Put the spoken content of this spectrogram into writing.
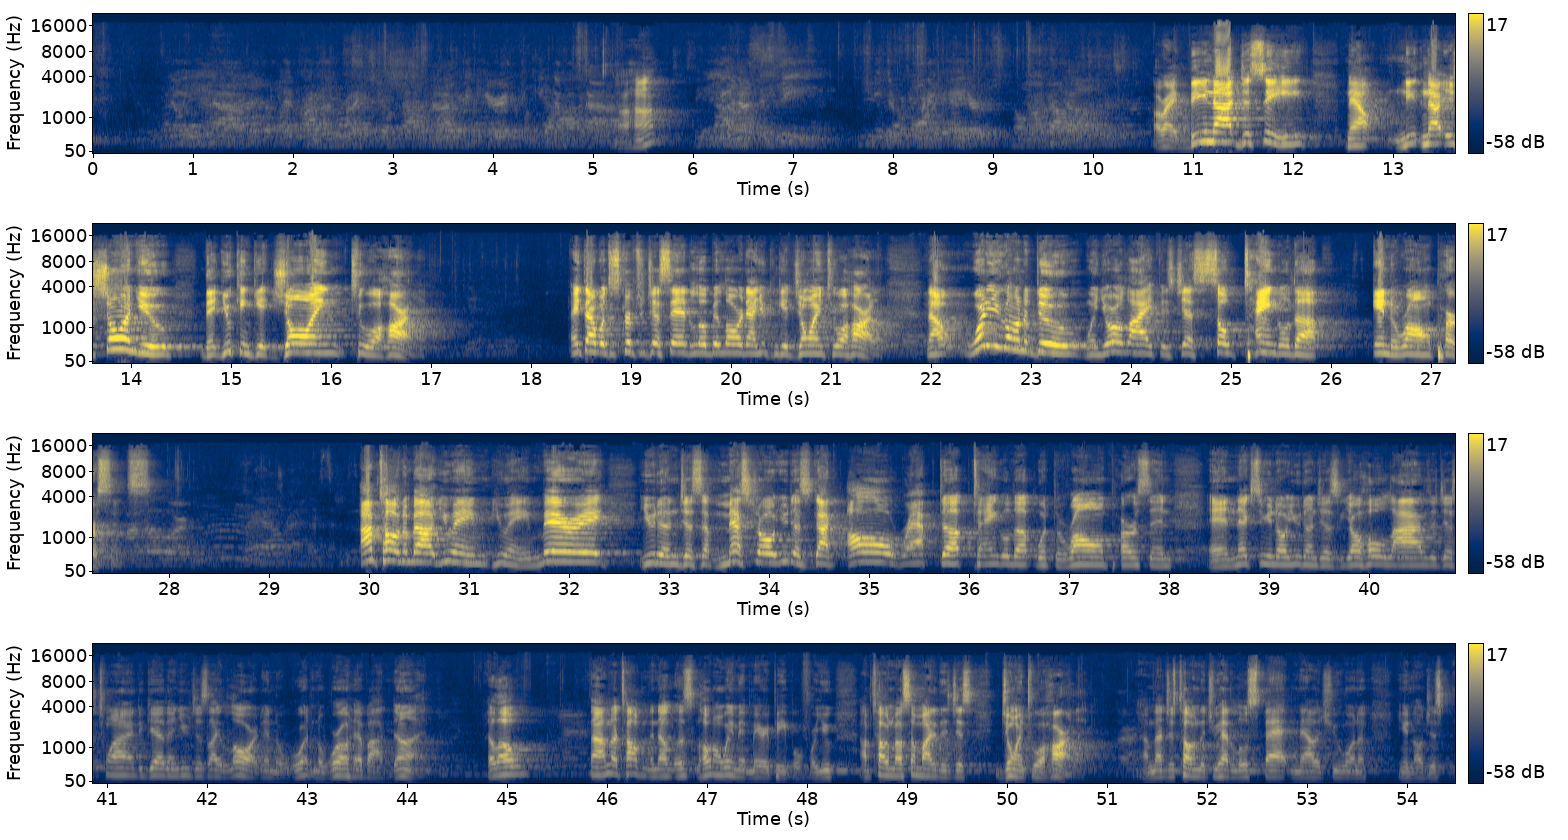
Uh huh. All right, be not deceived. Now, now it's showing you that you can get joined to a harlot. Ain't that what the scripture just said a little bit lower down? You can get joined to a harlot. Now, what are you going to do when your life is just so tangled up in the wrong persons? I'm talking about you ain't you ain't married, you done just messed you just got all wrapped up, tangled up with the wrong person, and next thing you know, you done just your whole lives are just twined together, and you just like, Lord, in the, what in the world have I done? Hello? Now I'm not talking. Now let's hold on, wait a minute, married people. For you, I'm talking about somebody that's just joined to a harlot. I'm not just talking that you had a little spat and now that you want to, you know, just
